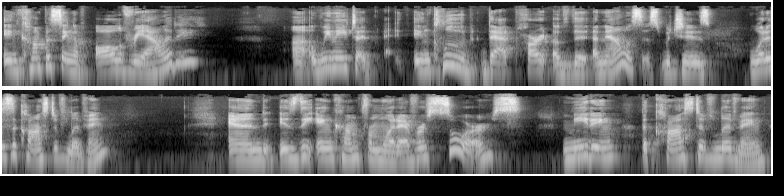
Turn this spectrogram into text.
encompassing of all of reality, uh, we need to include that part of the analysis, which is what is the cost of living? And is the income from whatever source meeting the cost of living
